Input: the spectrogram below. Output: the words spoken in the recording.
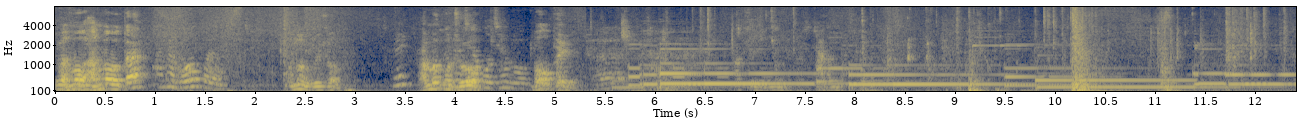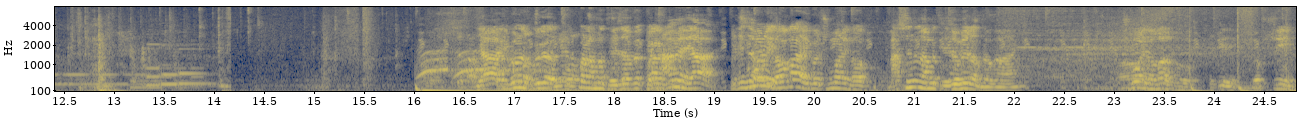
먹어. 안 먹, 안 먹을까? 아니야 먹을 거예요. 엄마 왜 줘? 안 먹고 줘. 제가 먹 제가 먹을 먹어 빨리. 야 이번엔 우리가 족발 한번 대접할게 다음에 야 주머니 넣어가 이거 주머니 넣어. 맛있는 거 한번 대접해라 너가. 주머니 넣어가 이게 역시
